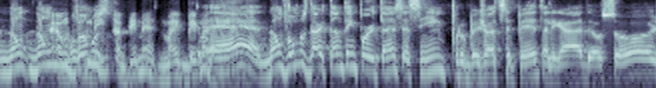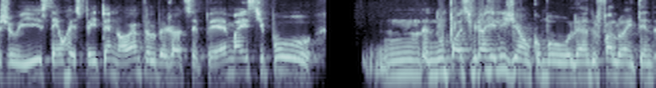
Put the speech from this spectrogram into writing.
Não, não É, o vamos é bem bem mais É, não vamos dar tanta importância assim pro BJCP, tá ligado? Eu sou juiz, tenho um respeito enorme pelo BJCP, mas tipo não pode virar religião, como o Leandro falou, entende?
